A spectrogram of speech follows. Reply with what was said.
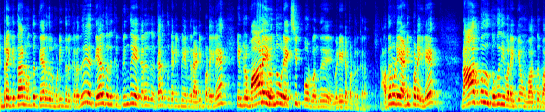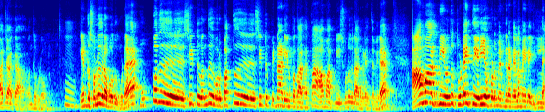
இன்றைக்கு தான் வந்து தேர்தல் முடிந்திருக்கிறது. தேர்தலுக்கு பிந்தைய கரு கருத்து கணிப்பு என்கிற அடிப்படையிலே இன்று மாலை வந்து ஒரு எக்ஸிட் போல் வந்து வெளியிடப்பட்டிருக்கிறது. அதனுடைய அடிப்படையிலே நாற்பது தொகுதி வரைக்கும் வந்து பாஜக வந்துவிடும். என்று சொல்லுகிற போது கூட முப்பது சீட்டு வந்து ஒரு பத்து சீட்டு பின்னாடி இருப்பதாகத்தான் ஆம் ஆத்மி சொல்லுகிறார்களே தவிர ஆம் ஆத்மி வந்து துடைத்து எரியப்படும் என்கிற நிலைமையில இல்லை.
